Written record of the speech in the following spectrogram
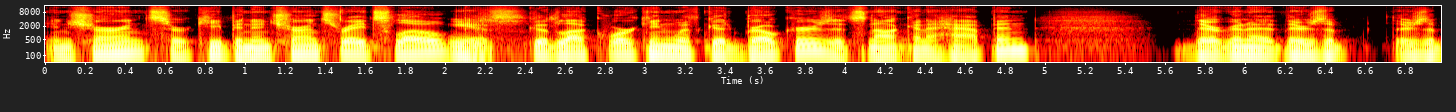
insurance or keeping insurance rates low. Yes. Good luck working with good brokers. It's not going to happen. They're gonna there's a there's a,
